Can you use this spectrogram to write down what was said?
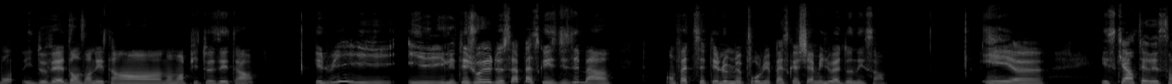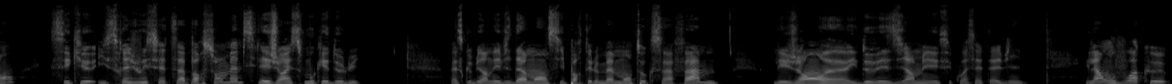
bon, il devait être dans un état, dans un piteux état. Et lui, il, était joyeux de ça parce qu'il se disait, bah, en fait, c'était le mieux pour lui parce qu'Hachem, il lui a donné ça. Et, et ce qui est intéressant, c'est qu'il se réjouissait de sa portion même si les gens se moquaient de lui. Parce que bien évidemment, s'il portait le même manteau que sa femme, les gens, euh, ils devaient se dire mais c'est quoi cet habit? Et là, on voit que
